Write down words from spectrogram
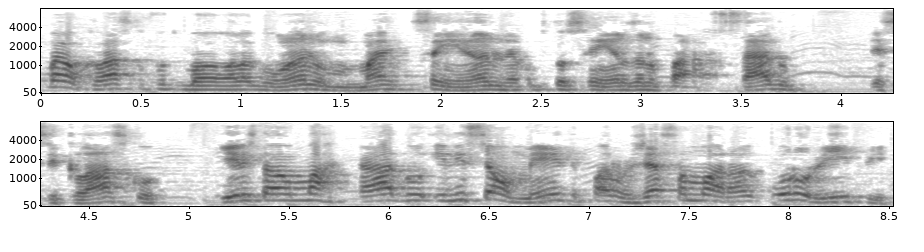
o maior clássico do futebol alagoano, mais de 100 anos, né? Completou 100 anos ano passado, esse clássico. E ele estava marcado inicialmente para o Gerson Amaral e Coruripe,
